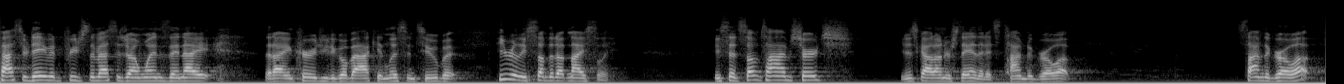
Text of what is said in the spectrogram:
Pastor David preached the message on Wednesday night that I encourage you to go back and listen to, but he really summed it up nicely. He said, Sometimes, church, you just got to understand that it's time to grow up. It's time to grow up.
